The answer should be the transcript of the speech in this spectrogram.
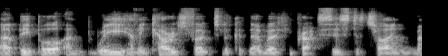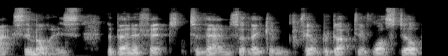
uh, people and we have encouraged folk to look at their working practices to try and maximize the benefit to them so that they can feel productive while still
